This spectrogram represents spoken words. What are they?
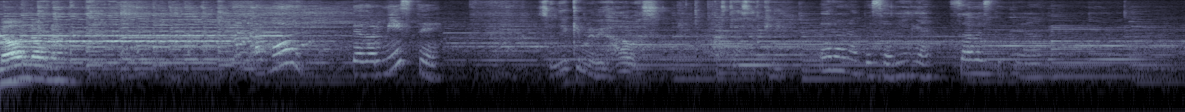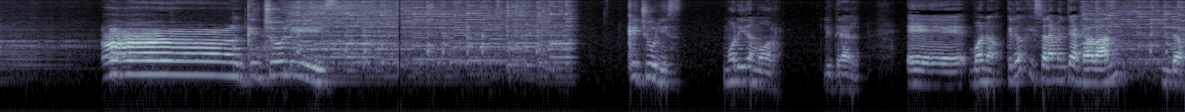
No, no, no. Amor, ¿te dormiste? Soñé que me dejabas. Estás aquí. Era una pesadilla. Sabes que te amo. ¡Ah! ¡Qué ¡Qué chulis! ¡Qué chulis! Morí de amor, literal. Eh, bueno, creo que solamente acaban los,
